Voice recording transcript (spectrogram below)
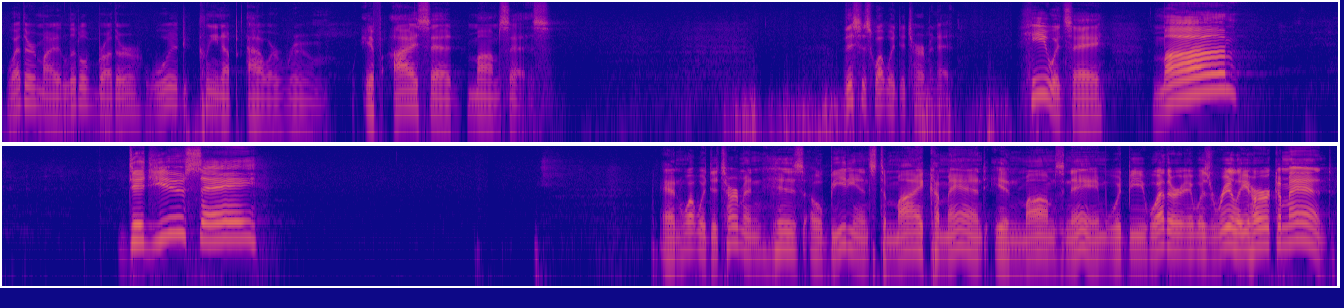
whether my little brother would clean up our room if I said, Mom says? This is what would determine it. He would say, Mom, did you say And what would determine his obedience to my command in mom's name would be whether it was really her command.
